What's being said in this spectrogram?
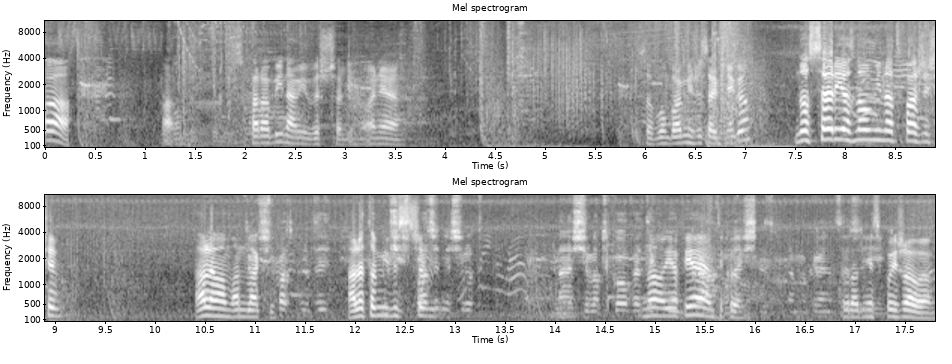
Ała! A, z karabina mi wystrzelił, o nie. Co, bombami rzucać w niego? No serio, znowu mi na twarzy się... Ale mam unlucky. Ale to mi patrzeć na, środ... na środkowe No, ja wiem, tylko Akurat nie spojrzałem.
